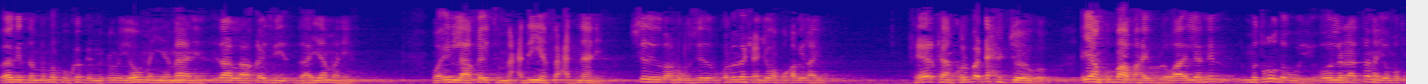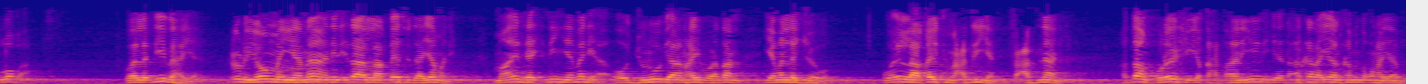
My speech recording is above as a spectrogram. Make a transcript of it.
Waagi dambe markuu ka gabi wuxuu hi yowma yamanin idaa laaqaytu daa yamanin wain laaqaytu macdiyan facadnaanin sideeduba anugu sideed kolba meeshaan joogan ku qabiilahay reerkan kolba dhex joogo ayaan ku baab ahay bu waa nin matruuda weeye oo la raadanayo matluub ah. Waa la dhiibahaya wuxuu uhi yowma yamanin idaa laaqaytu daa yamanin maalin nin yamani ah oo junuubi aan ahay bu haddaan yaman la joogo. Wain laaqaytu macdiyan facadnaani haddaan quraysh iyo qaxtaaniyiin iyo arkana ayaan ka mid noqon hayaabu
